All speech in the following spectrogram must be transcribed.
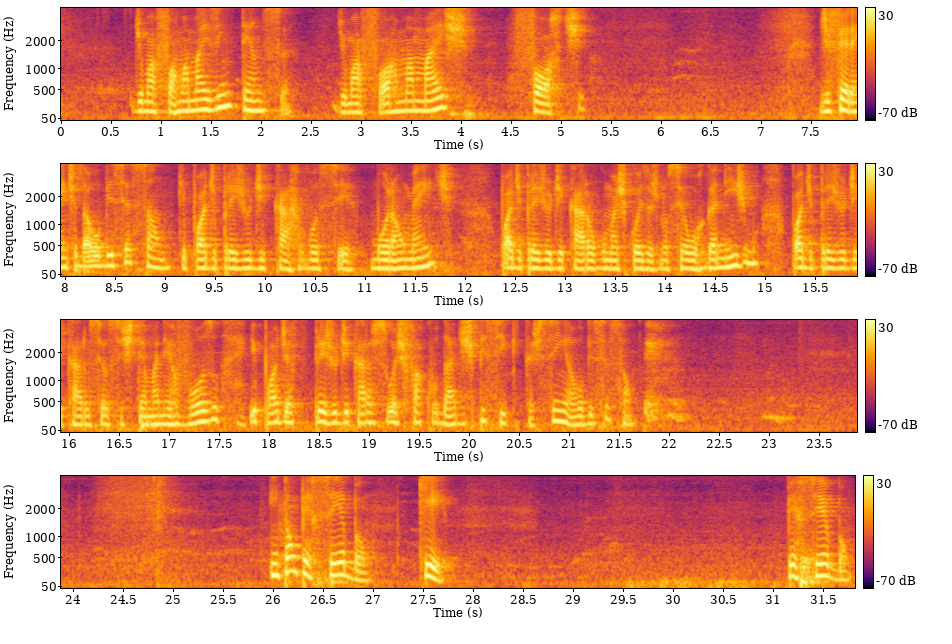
de uma forma mais intensa, de uma forma mais forte. Diferente da obsessão, que pode prejudicar você moralmente, pode prejudicar algumas coisas no seu organismo, pode prejudicar o seu sistema nervoso e pode prejudicar as suas faculdades psíquicas. Sim, a obsessão. Então percebam que percebam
